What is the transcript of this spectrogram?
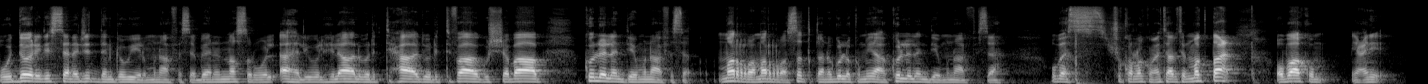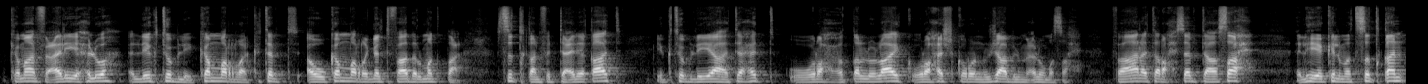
والدوري دي السنة جدا قوية المنافسة بين النصر والأهلي والهلال والاتحاد والاتفاق والشباب. كل الأندية منافسة. مرة مرة صدقا أقول لكم إياها كل الأندية منافسة. وبس شكرا لكم على تابعة المقطع. وباكم يعني كمان فعالية حلوة اللي يكتب لي كم مرة كتبت أو كم مرة قلت في هذا المقطع صدقا في التعليقات يكتب لي إياها تحت وراح أحط له لايك وراح أشكره إنه جاب المعلومة صح. فأنا ترى حسبتها صح اللي هي كلمة صدقا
